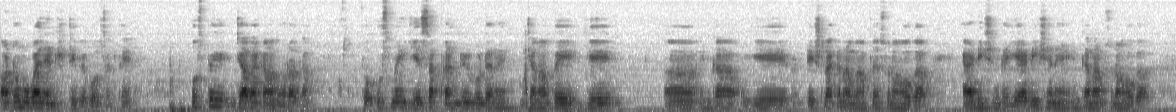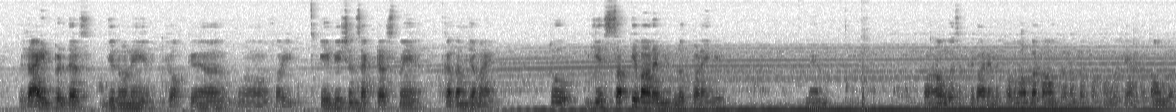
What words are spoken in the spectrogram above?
ऑटोमोबाइल इंडस्ट्री पे बोल सकते हैं। उस पर ज़्यादा काम हो रहा था। तो उसमें ये सब कंट्रीब्यूटर हैं, जहाँ पे ये इनका ये टेस्ला का नाम आपने सुना होगा, एडिशन का, ये एडिशन है, इनका नाम सुना होगा, राइट ब्रदर्स, जिन्होंने सॉरी एविएशन सेक्टर्स में कदम जमाए। तो ये सब के बारे में हम लोग पढ़ेंगे। मैं पढ़ाऊँगा सबके बारे में, थोड़ा बहुत बताऊँगा मतलब पढ़ाऊँगा क्या, बताऊँगा।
